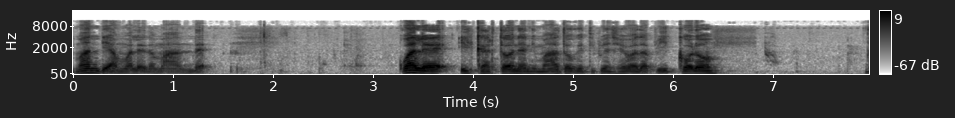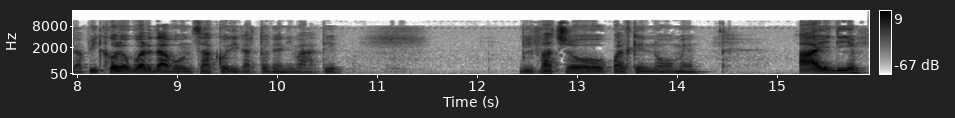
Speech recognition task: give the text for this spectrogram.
Ma andiamo alle domande. Qual è il cartone animato che ti piaceva da piccolo? Da piccolo guardavo un sacco di cartoni animati vi faccio qualche nome. Heidi,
